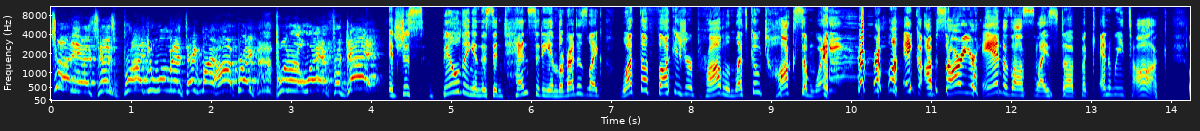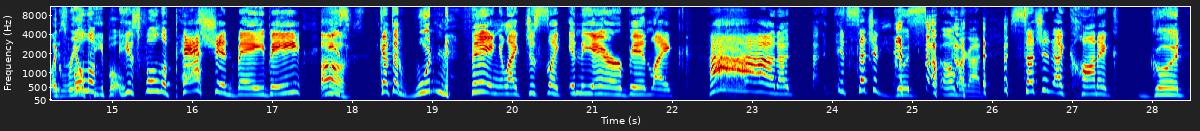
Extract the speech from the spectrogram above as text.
Johnny has his bride! You want me to take my heartbreak, put it away, and forget? it's just building in this intensity. And Loretta's like, What the fuck is your problem? Let's go talk somewhere. like, I'm sorry your hand is all sliced up, but can we talk? Like He's real full of- people. he's full of passion, baby. Oh. He's got that wooden thing, like just like in the air, being like ah. and I- it's such a good. so oh my god, such an iconic, good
